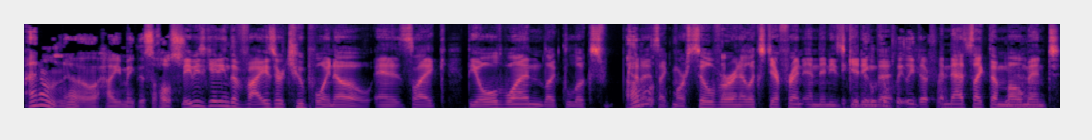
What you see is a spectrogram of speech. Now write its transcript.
I don't know how you make this a whole. s- Maybe he's getting the visor 2.0, and it's like the old one like looks kind of Oh. it's like more silver, and it looks different, and then he's It getting the completely different. and that's like the moment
